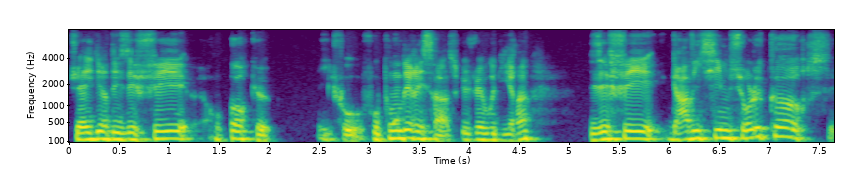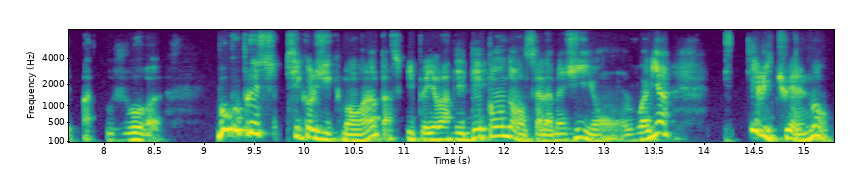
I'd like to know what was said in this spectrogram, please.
j'allais dire, des effets, encore que il faut, pondérer ça, ce que je vais vous dire, hein. des effets gravissimes sur le corps, c'est pas toujours euh, beaucoup plus psychologiquement, hein, parce qu'il peut y avoir des dépendances à la magie, on, le voit bien, spirituellement,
